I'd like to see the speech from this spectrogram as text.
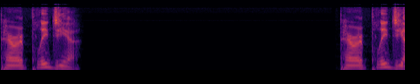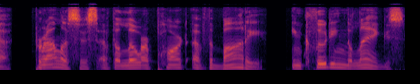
Paraplegia Paraplegia, paralysis of the lower part of the body, including the legs.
